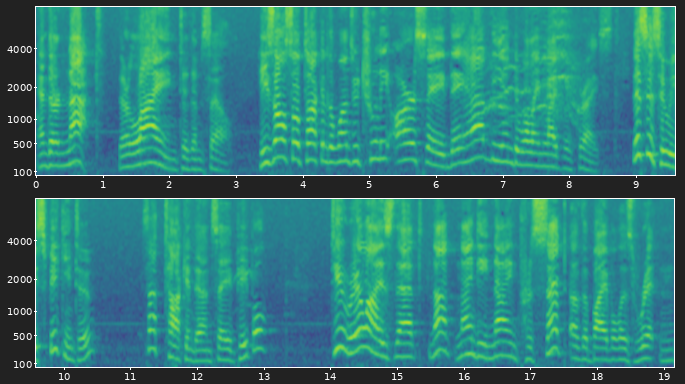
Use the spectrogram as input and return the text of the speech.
and they're not. They're lying to themselves. He's also talking to the ones who truly are saved. They have the indwelling life of Christ. This is who he's speaking to. He's not talking to unsaved people. Do you realize that not 99% of the Bible is written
